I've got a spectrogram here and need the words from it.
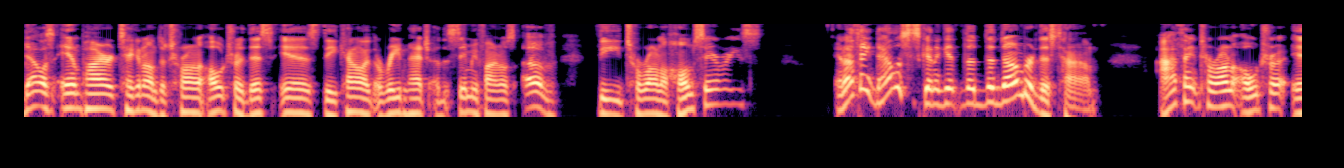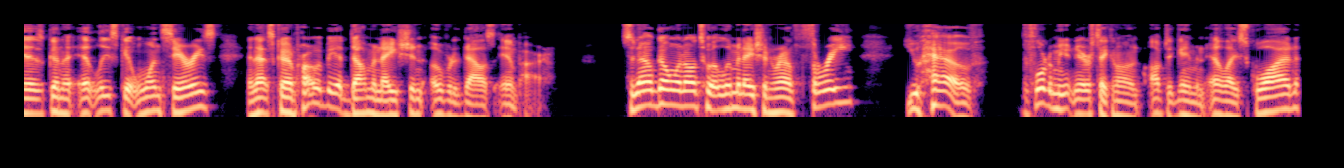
Dallas Empire taking on the Toronto Ultra. This is the kind of like the rematch of the semifinals of the Toronto home series. And I think Dallas is going to get the, the number this time. I think Toronto Ultra is going to at least get one series, and that's going to probably be a domination over the Dallas Empire. So now going on to elimination round three, you have the Florida Mutineers taking on Optic Gaming LA Squad.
